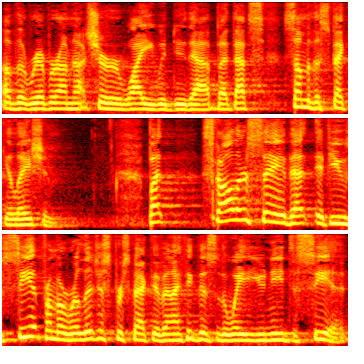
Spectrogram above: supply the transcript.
of the river. I'm not sure why he would do that, but that's some of the speculation. But scholars say that if you see it from a religious perspective, and I think this is the way you need to see it,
